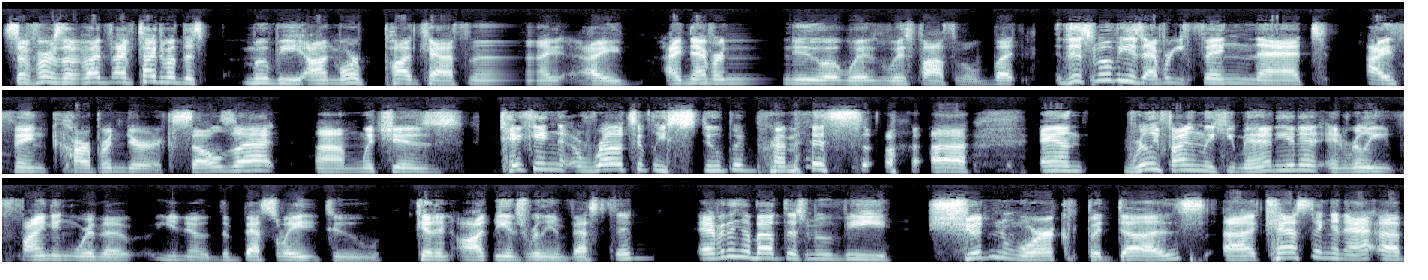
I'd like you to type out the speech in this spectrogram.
So first off, I've, I've talked about this movie on more podcasts than I I, I never knew it was, was possible. But this movie is everything that I think Carpenter excels at, um, which is taking a relatively stupid premise uh, and really finding the humanity in it, and really finding where the you know the best way to get an audience really invested. Everything about this movie shouldn't work but does. Uh, casting an a,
